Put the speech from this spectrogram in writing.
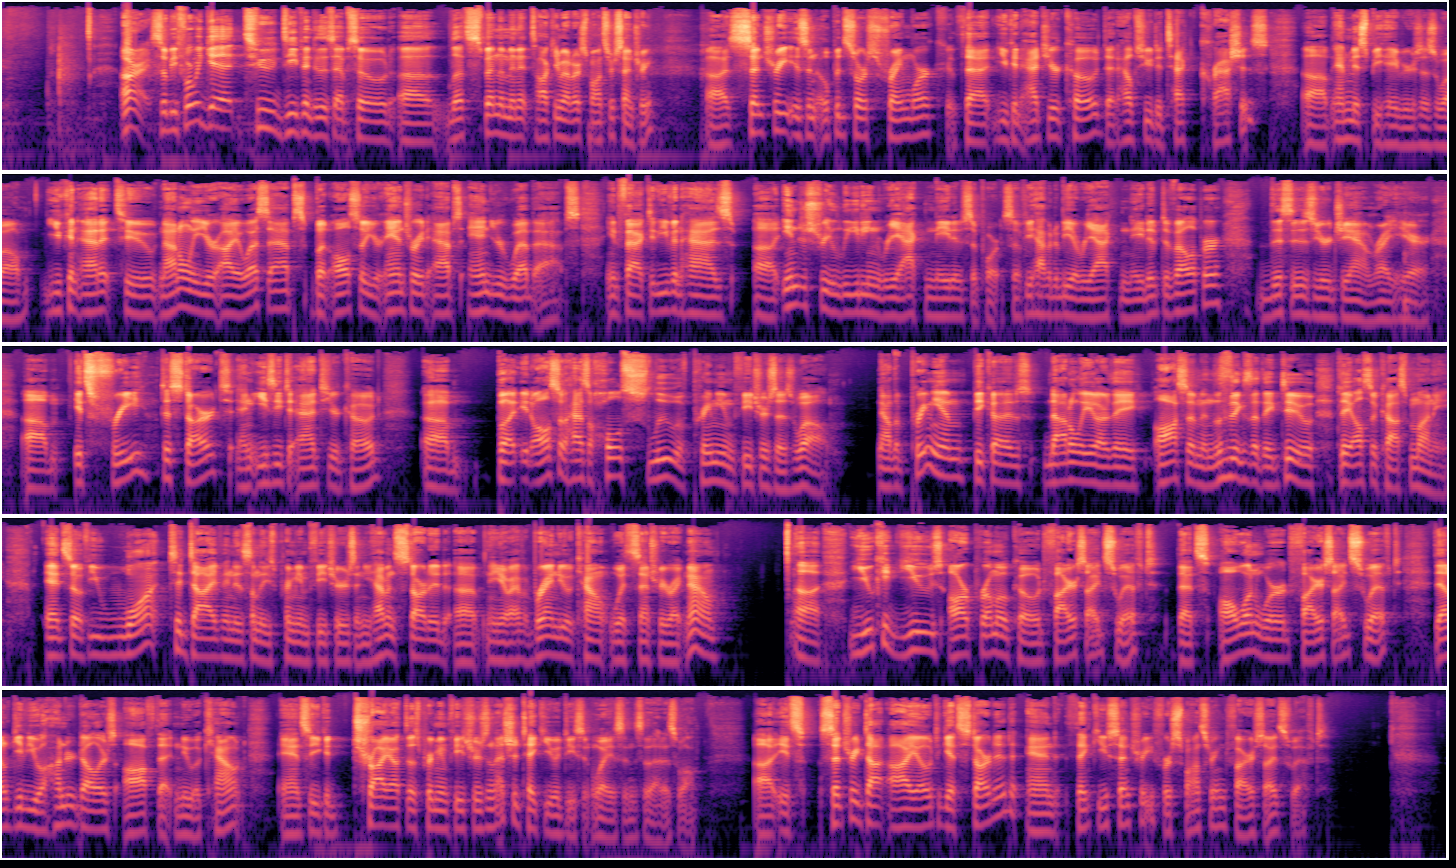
All right, so before we get too deep into this episode, uh, let's spend a minute talking about our sponsor, Sentry. Uh, Sentry is an open source framework that you can add to your code that helps you detect crashes uh, and misbehaviors as well. You can add it to not only your iOS apps, but also your Android apps and your web apps. In fact, it even has uh, industry leading React Native support. So if you happen to be a React Native developer, this is your jam right here. Um, it's free to start and easy to add to your code. Um, but it also has a whole slew of premium features as well. Now, the premium, because not only are they awesome in the things that they do, they also cost money. And so, if you want to dive into some of these premium features and you haven't started, uh, you know, I have a brand new account with Sentry right now, uh, you could use our promo code Fireside Swift. That's all one word, Fireside Swift. That'll give you $100 off that new account. And so you could try out those premium features, and that should take you a decent ways into that as well. Uh, it's Sentry.io to get started, and thank you, Sentry, for sponsoring Fireside Swift.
